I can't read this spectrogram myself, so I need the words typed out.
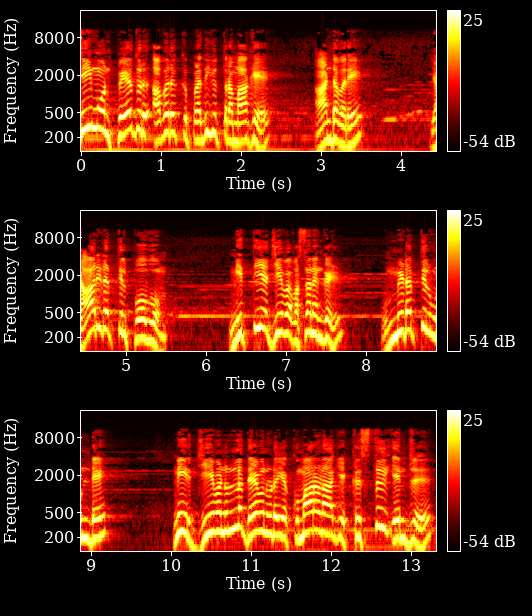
சீமோன் பேதுரு அவருக்கு பிரதியுத்தரமாக ஆண்டவரே யாரிடத்தில் போவோம்? நித்திய ஜீவ வசனங்கள் உம்மிடத்தில் உண்டே. நீர் ஜீவனுள்ள தேவனுடைய குமாரனாகிய கிறிஸ்து என்று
